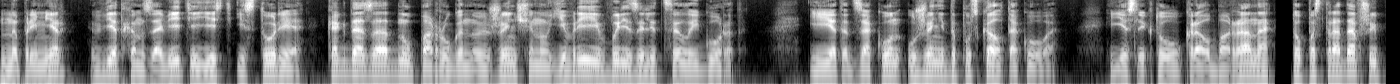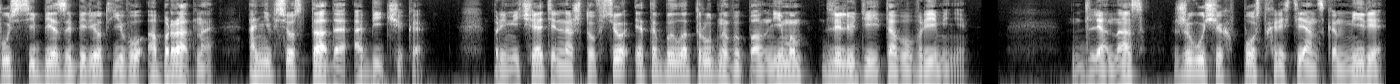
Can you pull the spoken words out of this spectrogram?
Например, в Ветхом Завете есть история, когда за одну поруганную женщину евреи вырезали целый город. И этот закон уже не допускал такого – если кто украл барана, то пострадавший пусть себе заберет его обратно, а не все стадо обидчика. Примечательно, что все это было трудновыполнимым для людей того времени. Для нас, живущих в постхристианском мире,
